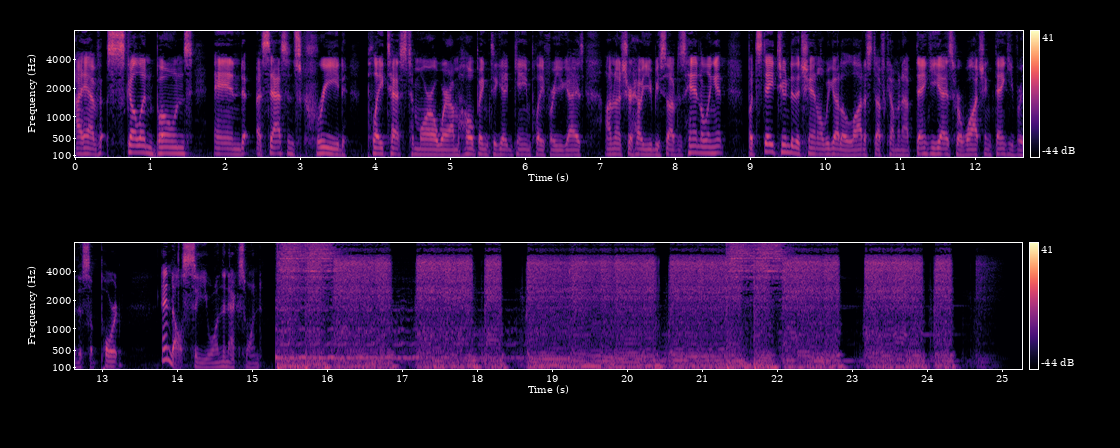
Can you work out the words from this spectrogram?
I have Skull and Bones and Assassin's Creed playtest tomorrow where I'm hoping to get gameplay for you guys. I'm not sure how Ubisoft is handling it, but stay tuned to the channel. We got a lot of stuff coming up. Thank you guys for watching. Thank you for the support, and I'll see you on the next one.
